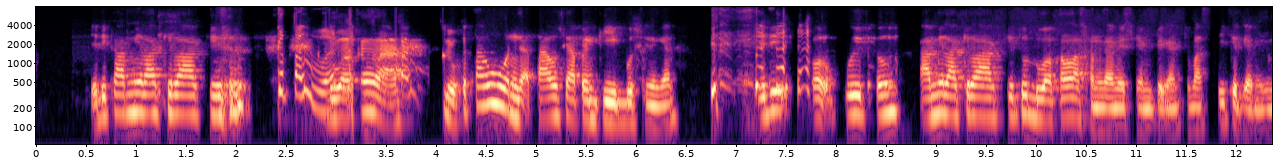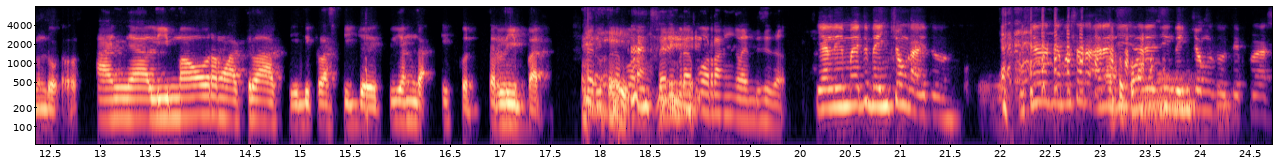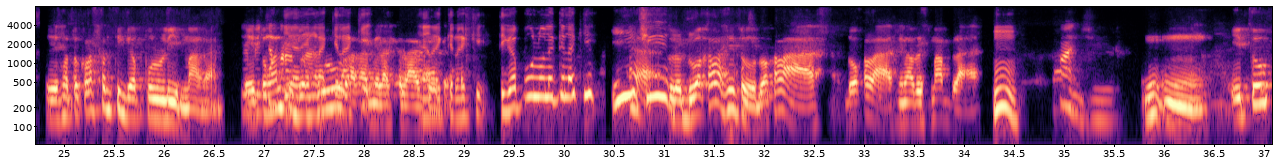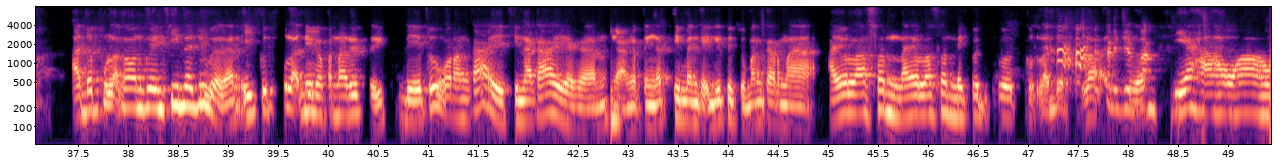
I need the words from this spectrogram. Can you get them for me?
Jadi kami laki-laki Ketahuan. dua kelas. Loh, ketahuan nggak tahu siapa yang kibus ini kan. Jadi kalau aku hitung kami laki-laki itu dua kelas kan kami SMP kan. Cuma sedikit kan cuma dua kelas. Hanya lima orang laki-laki di kelas tiga itu yang nggak ikut terlibat Dari berapa orang? Dari berapa orang kalian di situ? Yang lima itu bencong kak itu. Biasanya kan tiap pasar ada di ada di bencong tuh tiap kelas. Ya, satu kelas kan 35 kan. Ya, Ya, hitungan bincang yang 30 lah laki-laki. kami laki-laki. Yang laki-laki. 30 laki-laki. Iya, lo dua kelas itu, dua kelas, dua kelas, 15-15. Hmm. Anjir. Mm-mm. Itu ada pula kawanku yang Cina juga kan, ikut pula dia kapan hari itu. Dia itu orang kaya, Cina kaya kan. Nggak ngerti-ngerti main kayak gitu, cuman karena ayo lasen, ayo lasen, ikut-ikut. Ikut lah dia pula. Dia ah, ah, ah, hau-hau.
